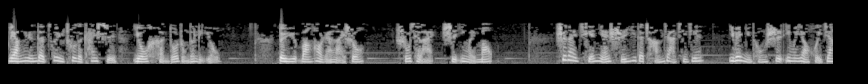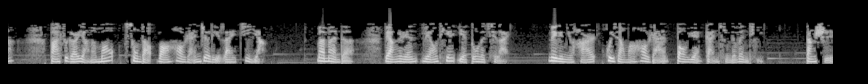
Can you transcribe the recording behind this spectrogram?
两个人的最初的开始有很多种的理由。对于王浩然来说，数起来是因为猫。是在前年十一的长假期间，一位女同事因为要回家，把自个儿养的猫送到王浩然这里来寄养。慢慢的，两个人聊天也多了起来。那个女孩会向王浩然抱怨感情的问题。当时，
